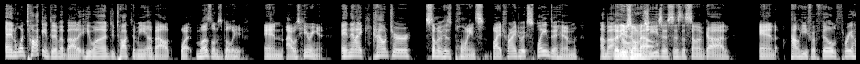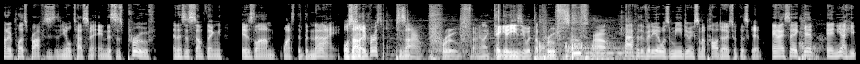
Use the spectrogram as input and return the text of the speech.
And when talking to him about it, he wanted to talk to me about what Muslims believe, and I was hearing it. And then I counter some of his points by trying to explain to him about That he was how. Jesus is the Son of God and how he fulfilled 300 plus prophecies in the Old Testament, and this is proof, and this is something Islam wants to deny. Well, it's not so like- first It's not a proof. I mean, like take it easy with the oh, proof oh. stuff, bro. half of the video was me doing some apologetics with this kid. And I say kid, and yeah, he,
